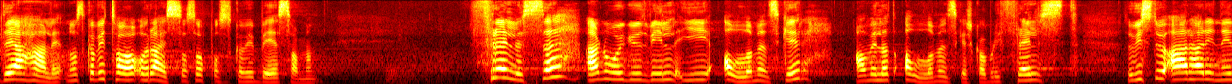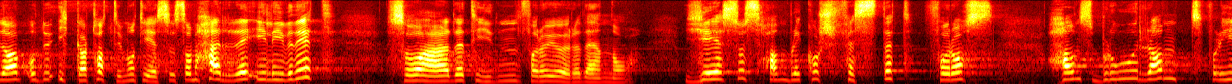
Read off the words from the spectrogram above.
det er herlig. Nå skal vi ta og reise oss opp, og så skal vi be sammen. Frelse er noe Gud vil gi alle mennesker. Han vil at alle mennesker skal bli frelst. Så Hvis du er her inne i dag og du ikke har tatt imot Jesus som herre i livet ditt, så er det tiden for å gjøre det nå. Jesus han ble korsfestet for oss. Hans blod rant fordi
